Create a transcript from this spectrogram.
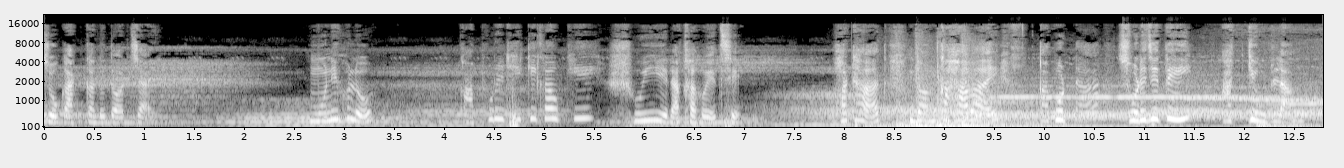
চোখ আটকালো দরজায়। মনে হলো কাপড়ে ঢেকে কাউকে শুইয়ে রাখা হয়েছে। হঠাৎ দমকা হাওয়ায় কাপড়টা সরে যেতেই আটকে উঠলাম।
